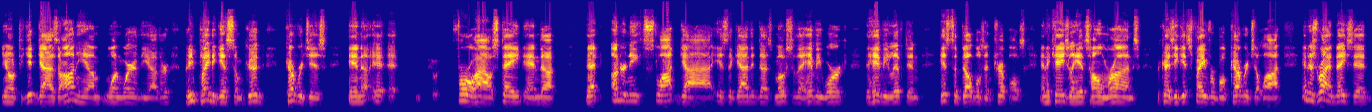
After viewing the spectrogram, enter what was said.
you know, to get guys on him one way or the other. But he played against some good coverages in uh, for Ohio State, and uh, that underneath slot guy is the guy that does most of the heavy work, the heavy lifting, hits the doubles and triples, and occasionally hits home runs because he gets favorable coverage a lot. And as Ryan Day said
